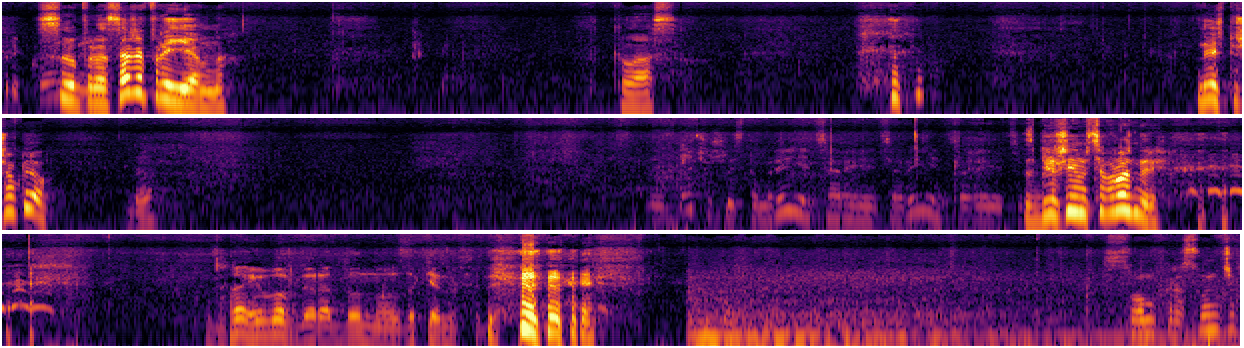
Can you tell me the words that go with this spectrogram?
прикольні. супер, це ж приємно. Клас. Дивись, пішов кльов. Да? Я Бачу, щось там риється, риється, риється, риється. Збільшуємося в розмірі. Зараз і воблера донного закину сюди. Сом красунчик.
